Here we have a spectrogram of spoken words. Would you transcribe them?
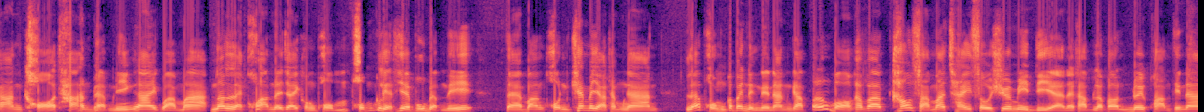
การขอทานแบบนี้ง่ายกว่ามาก นั่นแหละความในใจของผม ผมเกลียดที่จะพูดแบบนี้ แต่บางคนแค่ไม่อยากทำงาน และผมก็เป็นหนึ่งในนั้นครับต้องบอกครับว่าเขาสามารถใช้โซเชียลมีเดียนะครับแล้วก็ด้วยความที่หน้า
